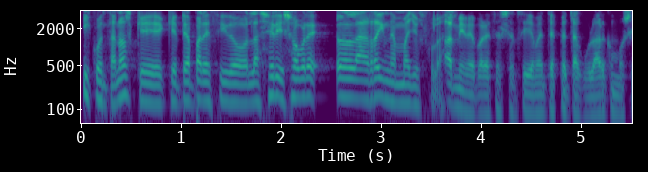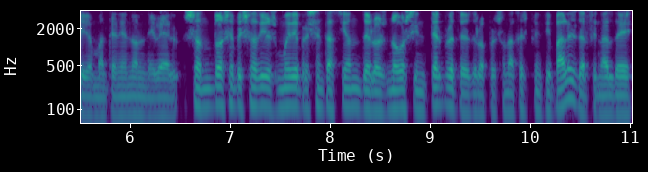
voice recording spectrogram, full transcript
y cuéntanos qué, qué te ha parecido la serie sobre la reina en mayúsculas. A mí me parece sencillamente espectacular cómo siguen manteniendo el nivel. Son dos episodios muy de presentación de los nuevos intérpretes de los personajes principales, del final de,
